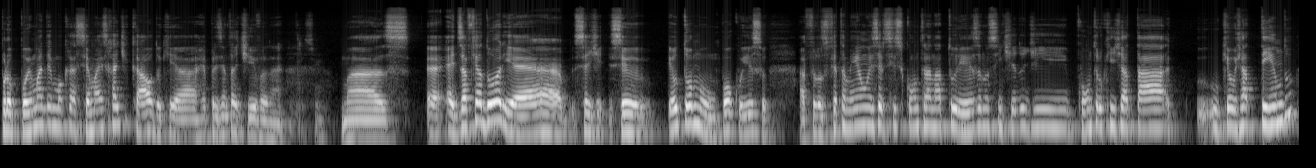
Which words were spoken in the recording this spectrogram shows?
propõe uma democracia mais radical do que a representativa, né? Sim. Mas é, é, desafiador e é... Se, se eu, eu tomo um pouco isso, a filosofia também é um exercício contra a natureza no sentido de contra o que já está... O que eu já tendo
